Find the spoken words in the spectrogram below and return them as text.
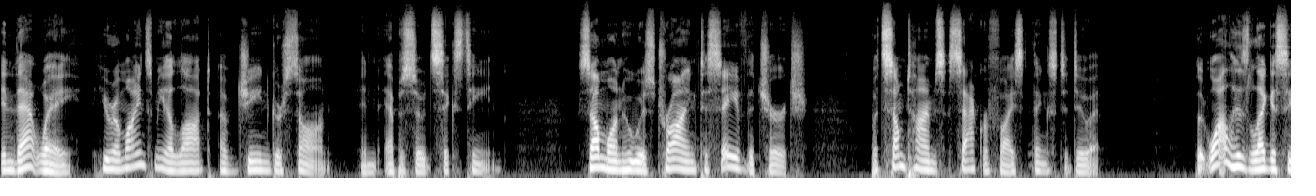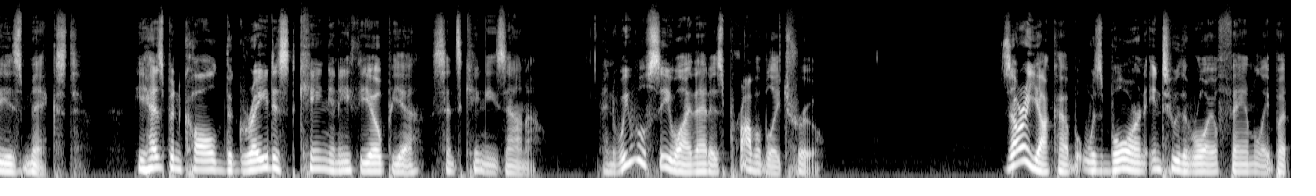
In that way, he reminds me a lot of Jean Gerson in episode 16, someone who was trying to save the church, but sometimes sacrificed things to do it. But while his legacy is mixed, he has been called the greatest king in Ethiopia since King Ezana. And we will see why that is probably true. Zara Yaqob was born into the royal family, but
